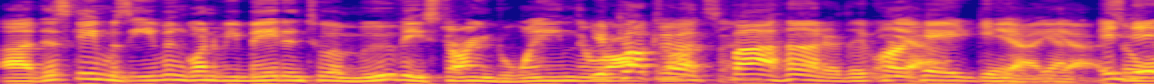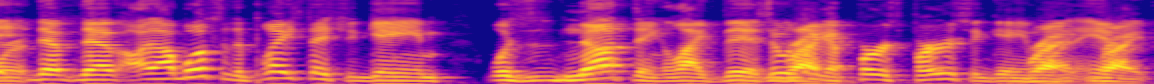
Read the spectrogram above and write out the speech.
Uh, this game was even going to be made into a movie starring Dwayne the Rock. You're Rock talking Johnson. about Spy Hunter, the arcade game. yeah, yeah. It So did, the, the, I will say the PlayStation game was nothing like this. It was Right. like a first person game. Right, Yeah. right.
